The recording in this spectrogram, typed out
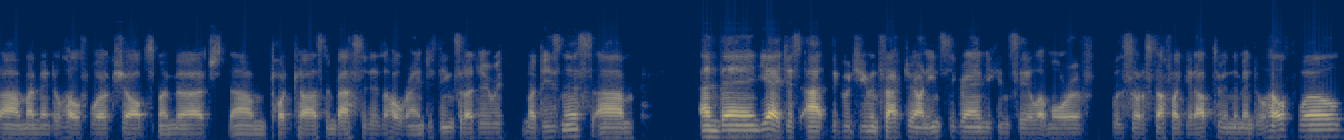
um, my mental health workshops, my merch, um, podcast ambassadors, a whole range of things that I do with my business. Um, and then, yeah, just at the Good Human Factory on Instagram, you can see a lot more of the sort of stuff I get up to in the mental health world.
